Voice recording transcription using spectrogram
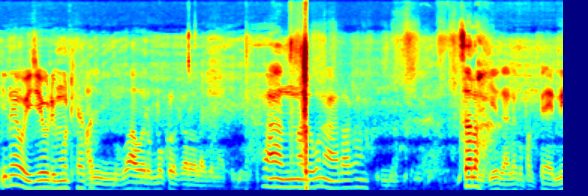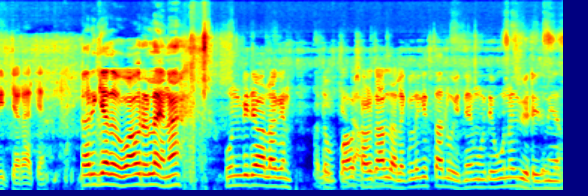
ती नाही व्हायची एवढी मोठी आता. आणि वावर मोकळं करावं लागेल आपल्याला हा मला उन्हाळा लागा चला. हे झालं का फक्त या मिरच्या राहत्या. कारण की आता वावराला आहे ना ऊन बी द्यावं लागेल. आता पावसाळा चालू झाला की लगेच चालू होईल त्यामुळे ते ऊनच भेटायचं नाही आता.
